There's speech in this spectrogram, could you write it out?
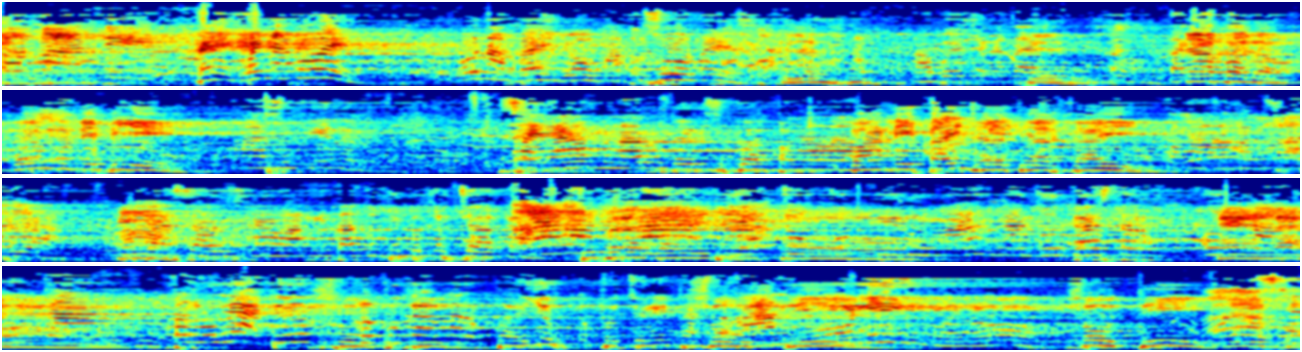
Hormati. Hei, kowe? Oh nambah yo, matur suwun wis. Iya. Nambah 50.000. Nyapa dong? Kowe muni piye? Masukin. Saya menaruh dari sebuah pengalaman. Wanita ini harus dihargai. pengalaman saya. Ah. Tidak seharusnya wanita itu dipekerjakan. Dipekerjakan, Dia cukup di rumah nganggo daster ongkang-ongkang. Perlunya dia Sudi. mlebu kamar bayuh kebojone dasteran. Sudi. Kuning ngono. Sudi. Ah, Nyapa?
